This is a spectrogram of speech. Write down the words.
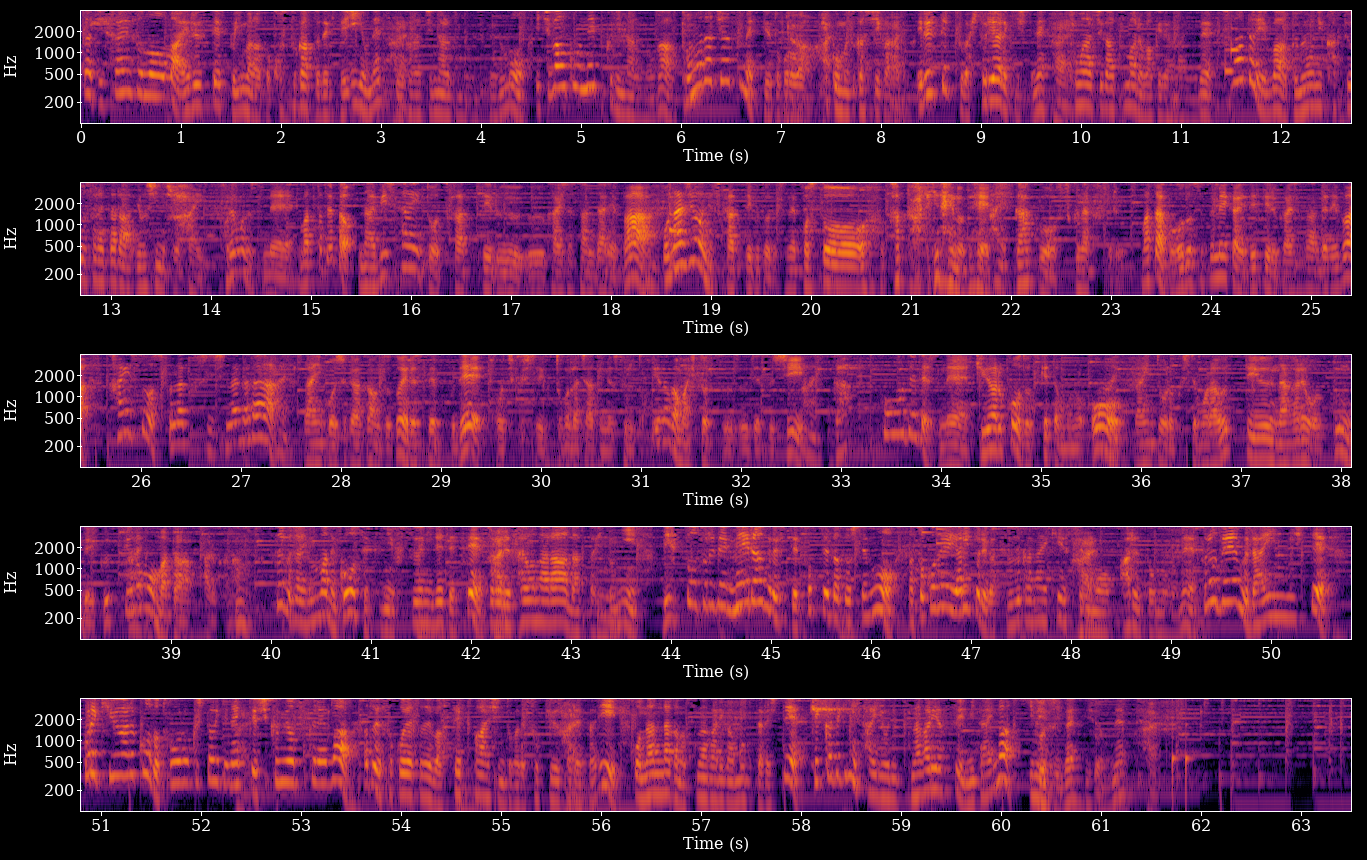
じゃあ実際にその、まあ、L ステップ今だとコストカットできていいよねっていう形になると思うんですけれども、はい、一番こうネックになるのが友達集めっていうところが結構難しいかなと、はい、L ステップが一人歩きしてね、はい、友達が集まるわけではないのでそのあたりはどのように活用されたらよろしいんでしょうか、はい、これもですね、まあ、例えばナビサイトを使っている会社さんであれば、同じように使っていくとですねコストカットができないので、額を少なくする。またはボード説明会に出ている会社さんであれば回数を少なくしながら、LINE 公式アカウントと L ステップで構築していく友達集めをするというのがまあ一つですし、はい、学校でですね QR コードをつけたものを LINE 登録してもらうっていう流れを組んでいくっていうのもまたあるかなと、はいうん、例えばじゃあ今まで豪雪に普通に出ててそれでさよならだった人に、リストをそれでメールアドレスで取ってたとしても、まあ、そこでやり取りが続かないケースっていうのもあると思うので、それを全部 LINE にしてこれ QR コード登録しておいてねってい。う仕組みを作れば、後でそこで例えばステップ配信とかで訴求されたり、こう何らかのつながりが持ってたりして結果的に採用につながりやすいみたいなたいなイメージですよね。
